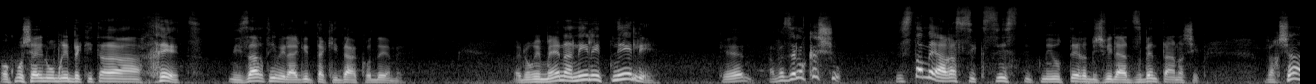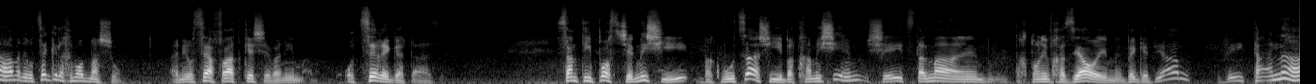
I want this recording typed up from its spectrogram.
או כמו שהיינו אומרים בכיתה ח', נזהרתי מלהגיד את הקידה הקודמת. היינו אומרים, אין אני לי, תני לי, כן? אבל זה לא קשור. זה סתם הערה סקסיסטית מיותרת בשביל לעצבן את האנשים. ועכשיו אני רוצה להגיד לכם עוד משהו. אני עושה הפרעת קשב, אני עוצר רגע את הזה. שמתי פוסט של מישהי בקבוצה שהיא בת 50, שהיא הצטלמה עם תחתונים וחזיהו עם בגד ים, והיא טענה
